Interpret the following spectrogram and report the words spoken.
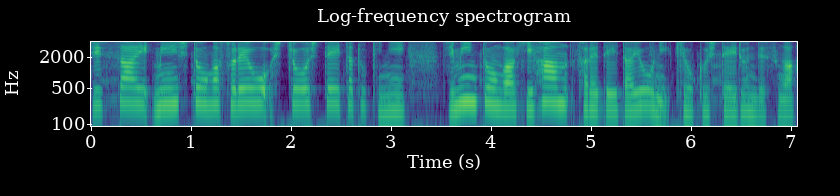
実際民主党がそれを主張していた時に自民党が批判されていたように記憶しているんですが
